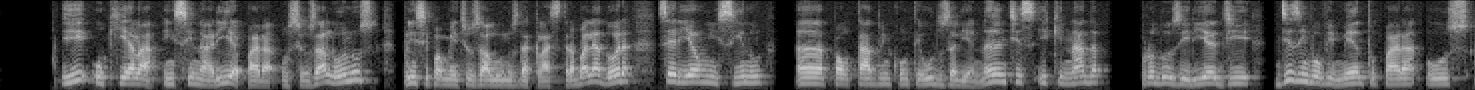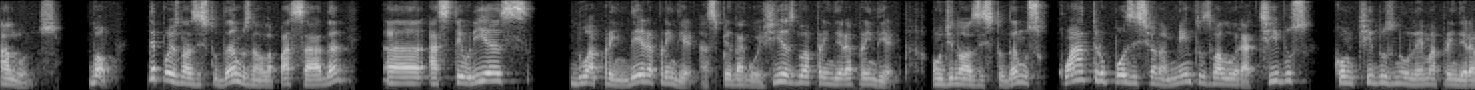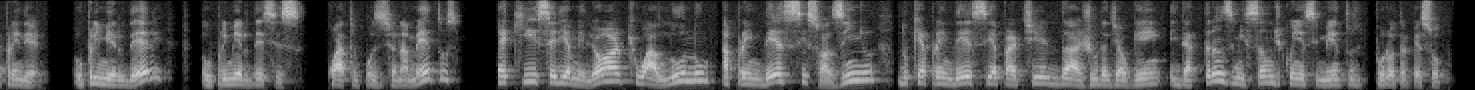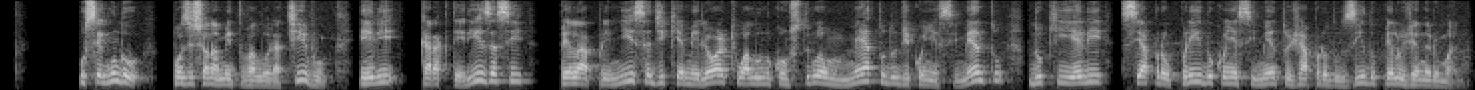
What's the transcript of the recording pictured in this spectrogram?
e o que ela ensinaria para os seus alunos, principalmente os alunos da classe trabalhadora, seria um ensino uh, pautado em conteúdos alienantes e que nada produziria de desenvolvimento para os alunos. Bom, depois nós estudamos na aula passada uh, as teorias do aprender-aprender, as pedagogias do aprender-aprender, onde nós estudamos quatro posicionamentos valorativos contidos no lema aprender-aprender. O primeiro dele, o primeiro desses quatro posicionamentos, é que seria melhor que o aluno aprendesse sozinho do que aprendesse a partir da ajuda de alguém e da transmissão de conhecimento por outra pessoa. O segundo posicionamento valorativo, ele caracteriza-se pela premissa de que é melhor que o aluno construa um método de conhecimento do que ele se aproprie do conhecimento já produzido pelo gênero humano.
